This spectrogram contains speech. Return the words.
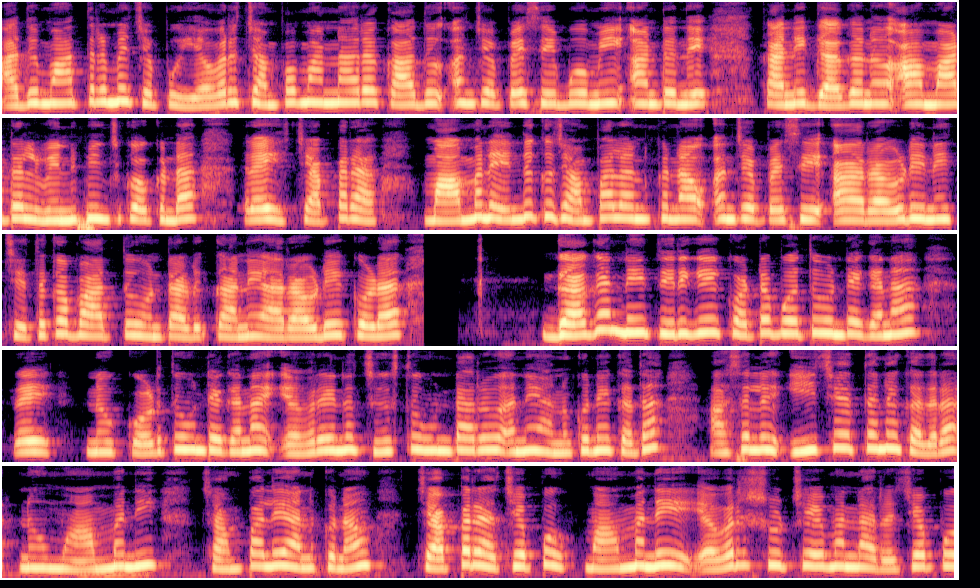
అది మాత్రమే చెప్పు ఎవరు చంపమన్నారో కాదు అని చెప్పేసి భూమి అంటుంది. కానీ గగన్ ఆ మాటలు వినిపించుకోకుండా రే చెప్పరా మా అమ్మని ఎందుకు చంపాలనుకున్నావు? అని చెప్పేసి ఆ రౌడీని చితకబాత్తూ ఉంటాడు. కానీ ఆ రౌడీ కూడా గగన్ని తిరిగి కొట్టబోతూ ఉంటే గనా రే నువ్వు కొడుతూ ఉంటే గన ఎవరైనా చూస్తూ ఉంటారు అని అనుకునే కదా అసలు ఈ చేతనే కదరా నువ్వు మా అమ్మని చంపాలి అనుకున్నావు? చెప్పరా చెప్పు. మా అమ్మని ఎవరు షూట్ చేయమన్నారు చెప్పు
